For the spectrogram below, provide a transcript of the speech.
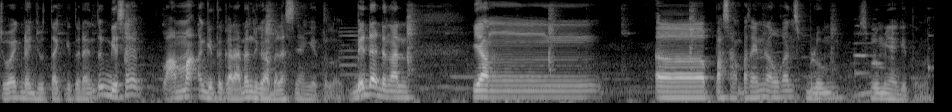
cuek dan jutek gitu. Dan itu biasanya lama gitu kadang-kadang juga balasnya gitu loh. Beda dengan yang eh, pasangan-pasangan ini lakukan sebelum sebelumnya gitu loh.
